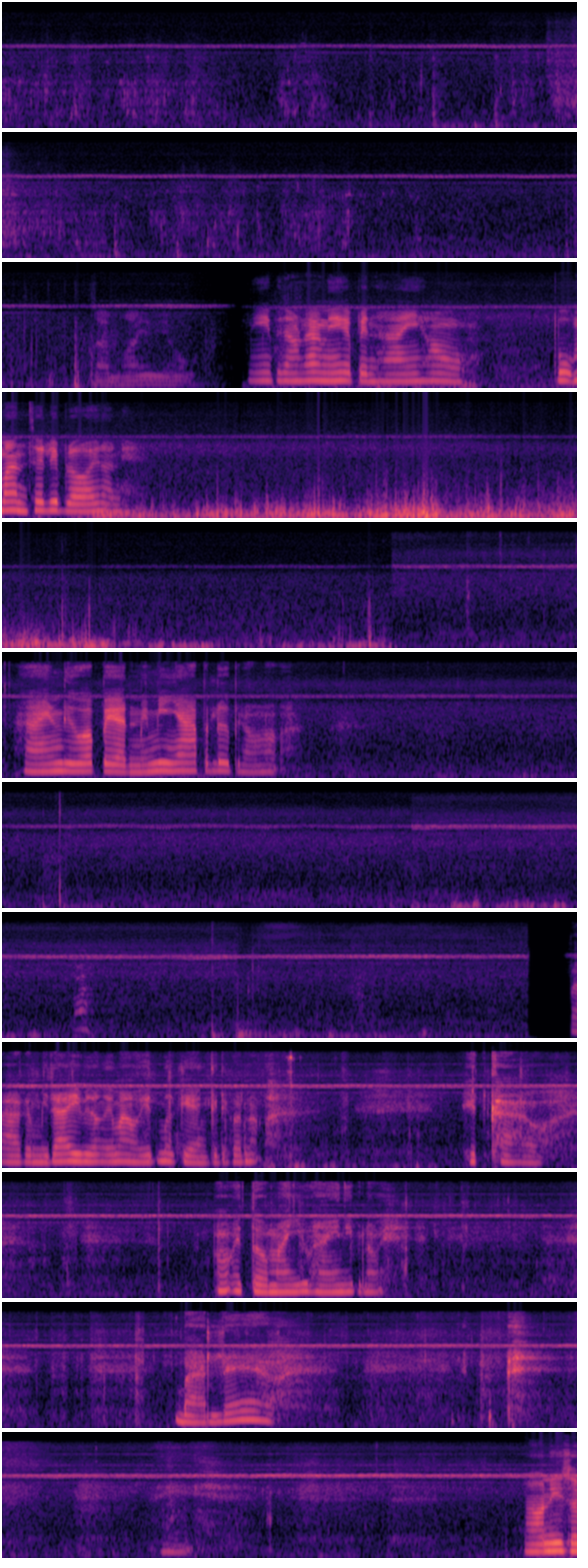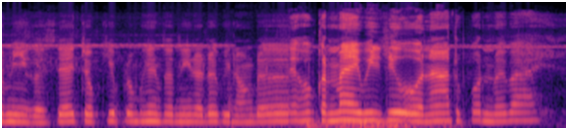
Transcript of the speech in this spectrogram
ตามหอยมีห้องนี่ไปทางทางนี้ก็เป็นไฮเฮาปลูกมันเสร็จเรียบร้อยแล้วนี่หายหรือว่าเป็นไม่มีหญ้าไปเลยพี่น้องเนาะ ปลาก็มีได้พี่น้องเอ้ยมาเอาเฮ็ดมือแกงกันดีกว่าเนาะเห็ดขาวเอาไอตัวไม้อยู่ไห้นี่ไปหน่อยบาดแล้วเอานี่สามีก็จะได้จบคลิปลงเพียงเท่านี้แล้วเด้อพี่น้องเด้อได้พบกันใหม่วิดีโอหน้าทุกคน บ๊ายบาย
